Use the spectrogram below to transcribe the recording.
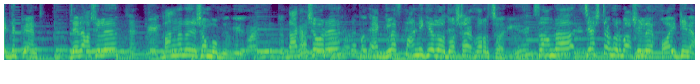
একটি প্যান্ট, যেটা আসলে বাংলাদেশে সম্ভব না। ঢাকা শহরে এক গ্লাস পানি খেলেও দশ টাকা খরচ হয়। তো আমরা চেষ্টা করব আসলে হয় কিনা।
